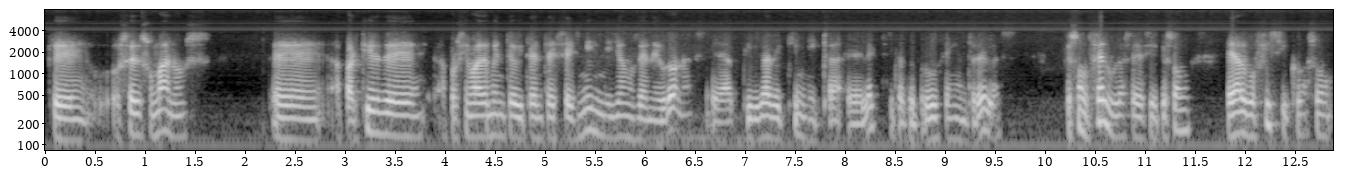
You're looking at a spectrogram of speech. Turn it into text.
que os seres humanos, eh, a partir de aproximadamente 86.000 millóns de neuronas, e a actividade química e eléctrica que producen entre elas, que son células, é dicir, que son é algo físico, son,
